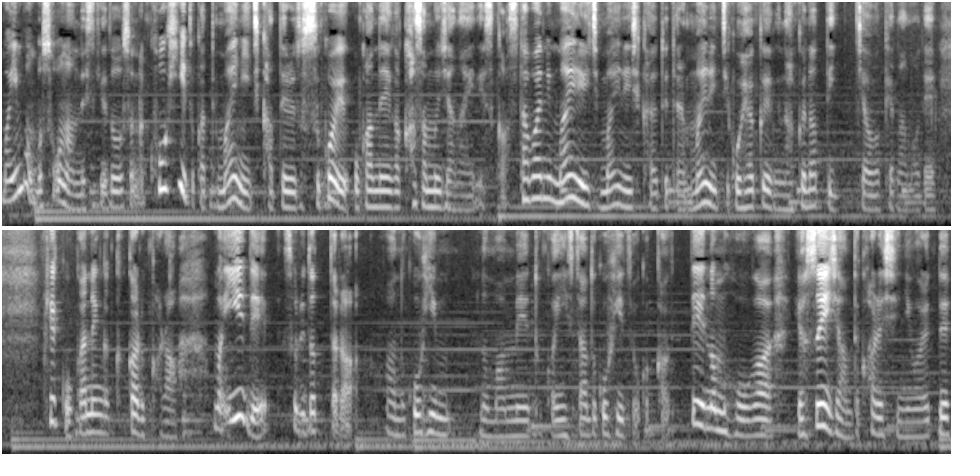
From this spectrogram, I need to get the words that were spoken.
まあ、今もそうなんですけどそのコーヒーとかって毎日買ってるとすごいお金がかさむじゃないですか。スタバに毎日毎日通ってたら毎日500円がなくなっていっちゃうわけなので結構お金がかかるから、まあ、家でそれだったらあのコーヒーの豆とかインスタントコーヒーとか買って飲む方が安いじゃんって彼氏に言われて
